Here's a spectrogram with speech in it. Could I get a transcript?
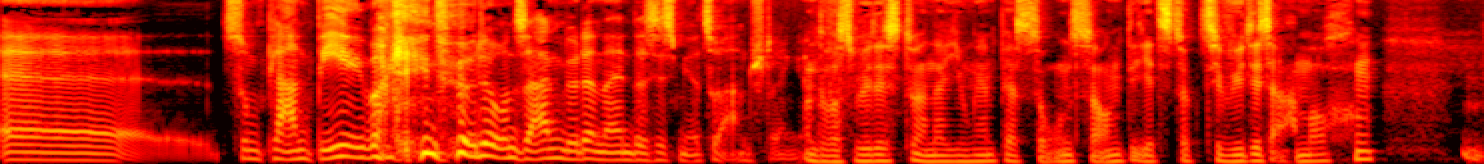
äh, zum Plan B übergehen würde und sagen würde, nein, das ist mir zu anstrengend. Und was würdest du einer jungen Person sagen, die jetzt sagt, sie würde es auch machen? Wie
